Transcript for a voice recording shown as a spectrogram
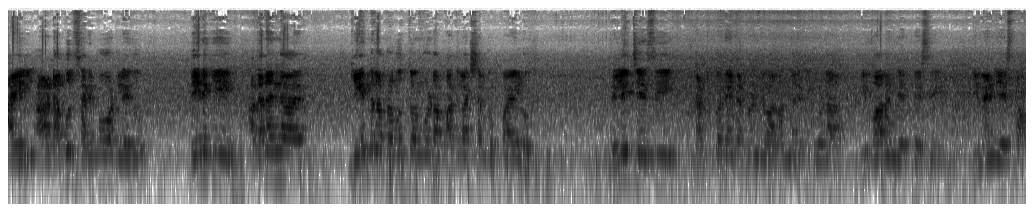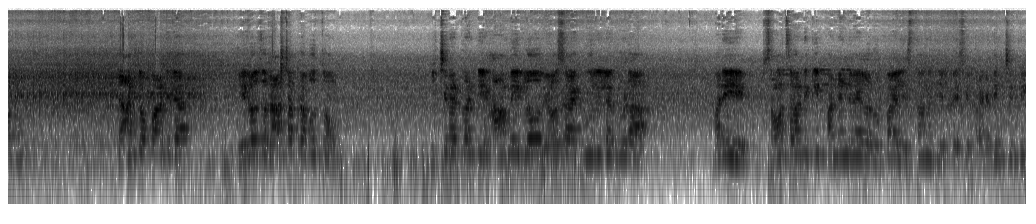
ఆ ఆ డబ్బులు సరిపోవట్లేదు. దీనికి అదనంగా కేంద్ర ప్రభుత్వం కూడా పది లక్షల రూపాయలు రిలీజ్ చేసి కట్టుకునేటటువంటి వాళ్ళందరికీ కూడా ఇవ్వాలని చెప్పేసి డిమాండ్ చేస్తూ ఉన్నాం దాంతోపాటుగా ఈరోజు రాష్ట్ర ప్రభుత్వం ఇచ్చినటువంటి హామీల్లో వ్యవసాయ కూలీలకు కూడా మరి సంవత్సరానికి పన్నెండు వేల రూపాయలు ఇస్తానని చెప్పేసి ప్రకటించింది.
